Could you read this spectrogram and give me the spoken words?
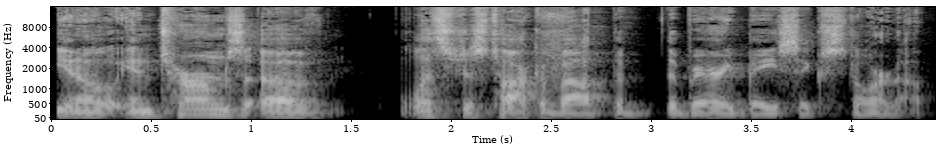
you know, in terms of let's just talk about the the very basic startup.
